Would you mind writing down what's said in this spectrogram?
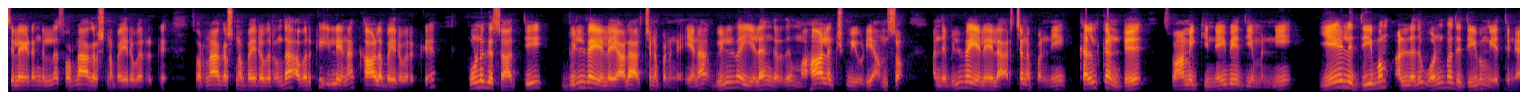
சில இடங்கள்ல சொர்ணாகர்ஷ்ண பைரவர் இருக்கு. சொர்ணாகர்ஷ்ண பைரவர் இருந்தால் அவருக்கு இல்லைன்னா கால பைரவருக்கு புணுகு சாத்தி வில்வ இலையால அர்ச்சனை பண்ணுங்க. ஏன்னா வில்வ இலைங்கிறது மகாலட்சுமியுடைய அம்சம். அந்த வில்வ இலையில அர்ச்சனை பண்ணி கல்கண்டு சுவாமிக்கு நெய்வேத்தியம் பண்ணி ஏழு தீபம் அல்லது ஒன்பது தீபம் ஏற்றுங்க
